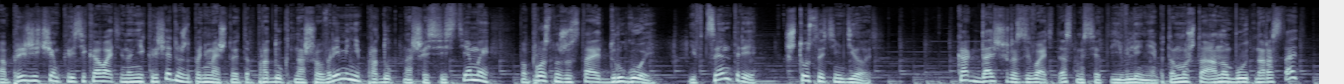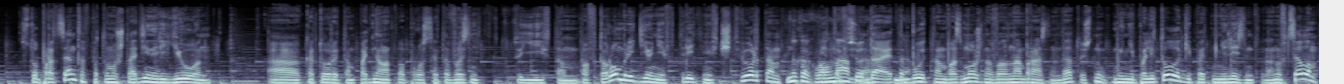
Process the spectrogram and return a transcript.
а прежде чем критиковать и на них кричать, нужно понимать, что это продукт нашего времени, продукт нашей системы. Вопрос нужно ставить другой. И в центре, что с этим делать? Как дальше развивать, да, в смысле, это явление? Потому что оно будет нарастать 100%, потому что один регион а, который там поднял этот вопрос, это возникнет и там во втором регионе, и в третьем, и в четвертом. Ну, как волна, это все, да. Да, это да. будет там, возможно, волнообразно, да, то есть, ну, мы не политологи, поэтому не лезем туда, но в целом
